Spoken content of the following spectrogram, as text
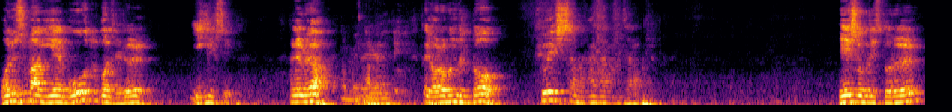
원수마귀의 모든 권세를 이길 수 있다. 할렐루야. 아멘. 아멘. 그러니까 여러분들도 교회 시작을 한 사람 한 사람 예수 그리스도를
